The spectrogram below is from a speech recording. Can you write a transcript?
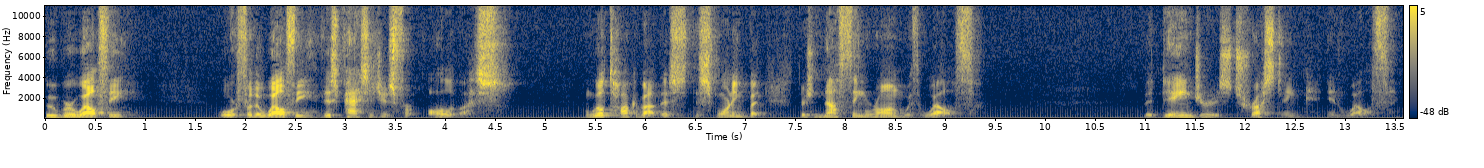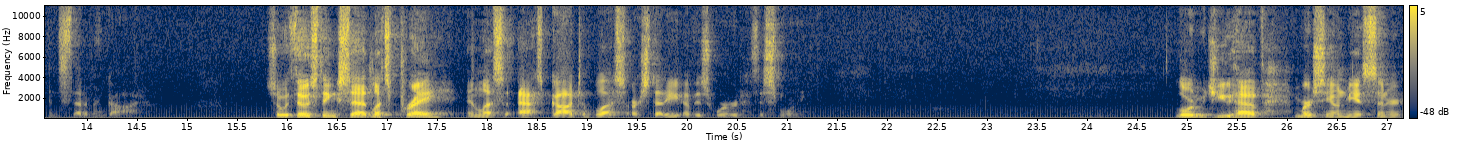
uber wealthy or for the wealthy. This passage is for all of us. And we'll talk about this this morning, but there's nothing wrong with wealth. The danger is trusting in wealth instead of in God. So, with those things said, let's pray and let's ask God to bless our study of His Word this morning. Lord, would you have mercy on me, a sinner?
